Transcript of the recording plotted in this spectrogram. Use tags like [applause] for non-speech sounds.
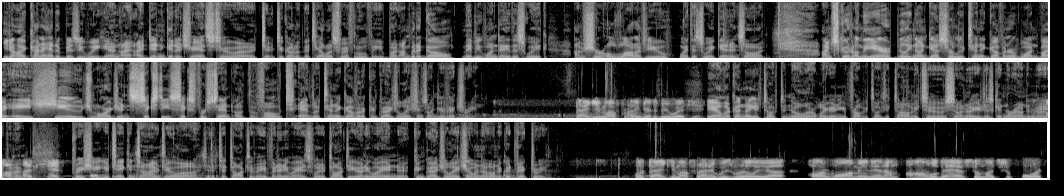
You know, I kind of had a busy weekend. I, I didn't get a chance to, uh, to to go to the Taylor Swift movie, but I'm going to go maybe one day this week. I'm sure a lot of you went this weekend and saw it. I'm Scoot on the air. Billy Nungesser, Lieutenant Governor, won by a huge margin, 66% of the vote. And Lieutenant Governor, congratulations on your victory. Thank you, my friend. Good to be with you. Yeah, look, I know you talked to Newell earlier, and you probably talked to Tommy too. So I know you're just getting around to me, [laughs] but I appreciate you taking time to, uh, to to talk to me. But anyway, I just want to talk to you anyway, and uh, congratulate you on a, on a good victory. Well, thank you, my friend. It was really uh, heartwarming, and I'm humbled to have so much support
